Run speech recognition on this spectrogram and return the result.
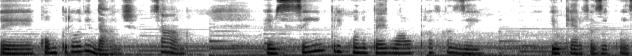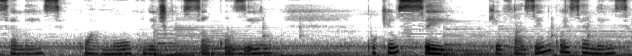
é, como prioridade, sabe? Eu sempre, quando pego algo para fazer, eu quero fazer com excelência, com amor, com dedicação, com zelo, porque eu sei que eu fazendo com excelência,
